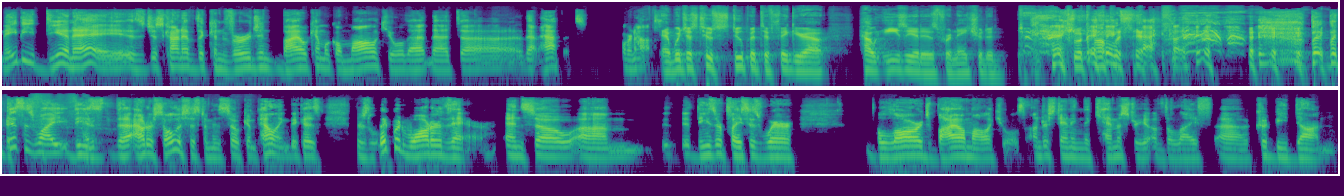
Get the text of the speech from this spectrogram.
Maybe DNA is just kind of the convergent biochemical molecule that that uh, that happens, or not. And we're just too stupid to figure out how easy it is for nature to, to accomplish it. but but this is why these the outer solar system is so compelling because there's liquid water there, and so um, these are places where the large biomolecules, understanding the chemistry of the life, uh, could be done.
